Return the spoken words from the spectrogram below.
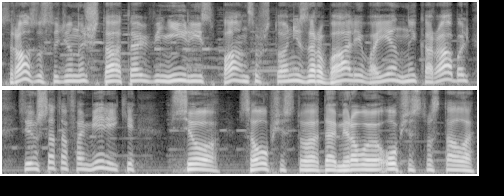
Сразу Соединенные Штаты обвинили испанцев, что они взорвали военный корабль Соединенных Штатов Америки. Все сообщество, да, мировое общество стало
